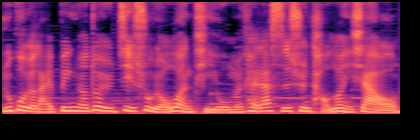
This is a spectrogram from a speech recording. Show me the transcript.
如果有来宾呢，对于技术有问题，我们可以在私讯讨论一下哦。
